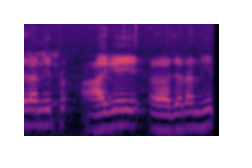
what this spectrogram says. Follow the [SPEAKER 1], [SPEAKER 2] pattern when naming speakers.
[SPEAKER 1] ज़्यादा नहीं आगे ज़्यादा नहीं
